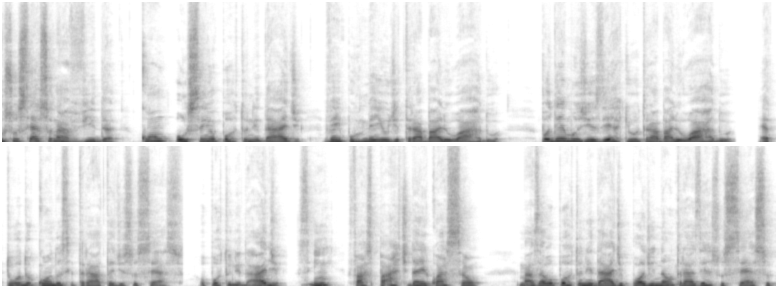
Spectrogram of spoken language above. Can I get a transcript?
O sucesso na vida, com ou sem oportunidade, vem por meio de trabalho árduo. Podemos dizer que o trabalho árduo é tudo quando se trata de sucesso. Oportunidade? Sim, faz parte da equação. Mas a oportunidade pode não trazer sucesso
